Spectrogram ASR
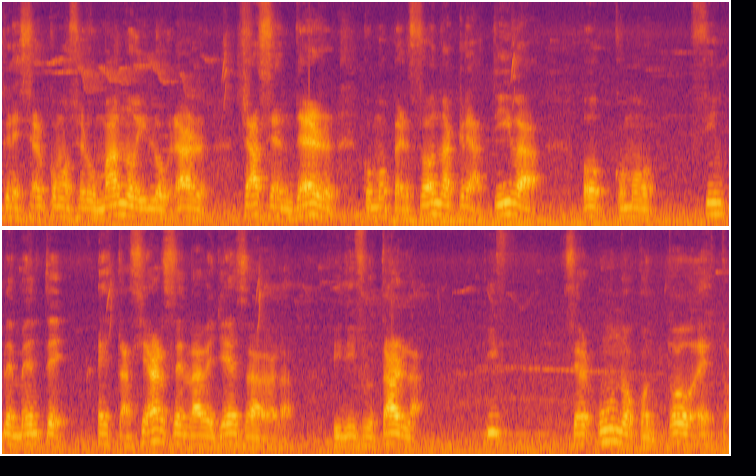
crecer como ser humano y lograr trascender como persona creativa o como simplemente estaciarse en la belleza y disfrutarla y ser uno con todo esto.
